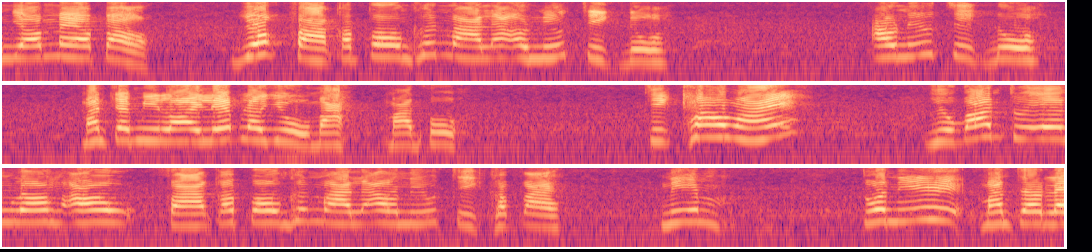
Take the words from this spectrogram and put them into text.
นย้อมแมวเปล่า ยกฝากระโปรงขึ้นมาแล้วเอานิ้วจิกดู เอานิ้วจิกดู มันจะมีรอยเล็บเราอยู่มา มาดูจิกเข้าไหม อยู่บ้านตัวเองลองเอาฝากระโปรงขึ้นมาแล้วเอานิ้วจิกเข้าไป นิ่ม ตัวนี้มันจะแร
